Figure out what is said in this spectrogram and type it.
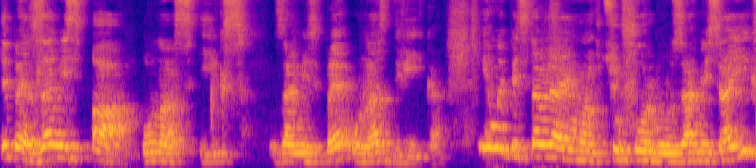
Тепер замість А у нас х, замість Б у нас двійка. І ми підставляємо цю формулу замість АХ,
